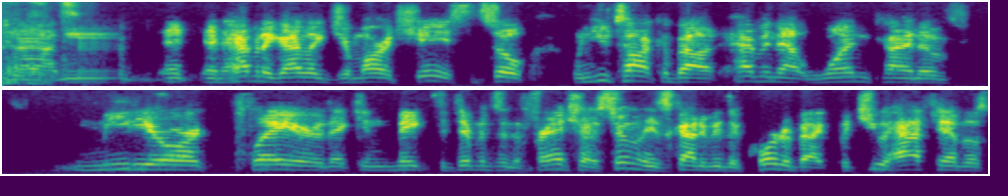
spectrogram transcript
than not, and, and, and having a guy like Ja'Marr Chase. And so when you talk about having that one kind of meteoric player that can make the difference in the franchise, certainly it's got to be the quarterback. But you have to have those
